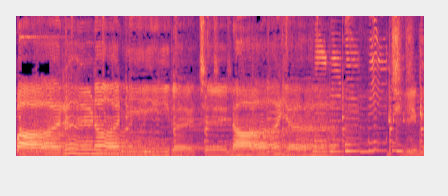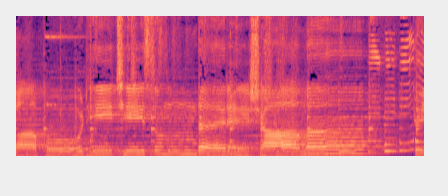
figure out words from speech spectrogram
पारणानि रचना पोढी सुन्दर श्याम ते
